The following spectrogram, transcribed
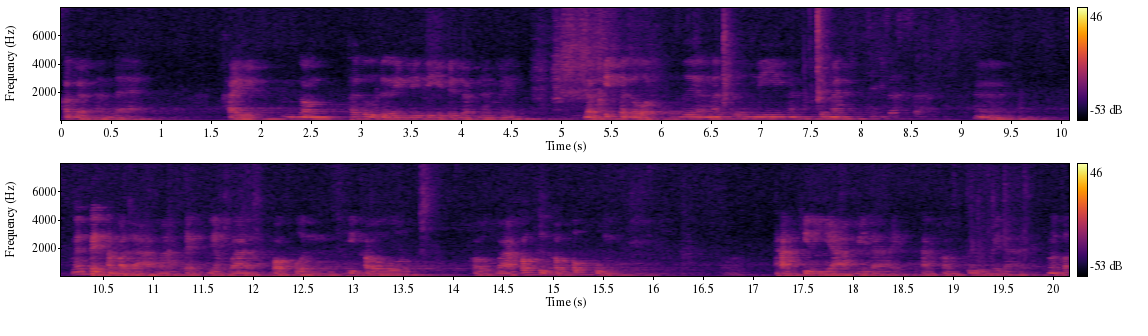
ก็แบบนั้นแหละ ใครลองถ้าดูตัวเองดีๆเป็นแบบนั้นไหมเราคิดกระโดดเรื่องนั้นเรื่องนี้นะใช่ไหมจิตสัสสะอื มนั่นเป็นธรรมดามาก แต่อย่างว่าพอคนที่เขาเขาว่าก็คือเขาควบคุม ทางกิริยาไม่ได้ ทางคำพูดไม่ได้ มันก็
